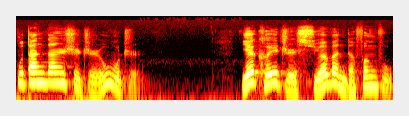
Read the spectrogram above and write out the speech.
不单单是指物质。也可以指学问的丰富，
